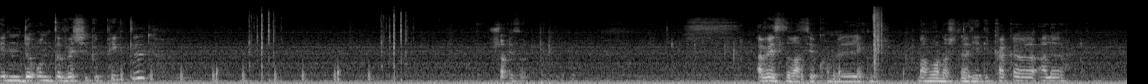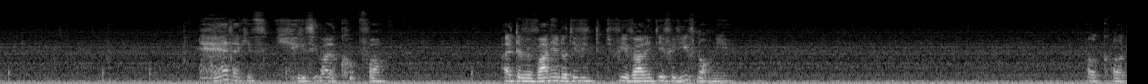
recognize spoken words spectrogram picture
in der Unterwäsche gepinkelt. Scheiße. Aber wisst ihr was, hier kommen lecken. Machen wir noch schnell hier die Kacke alle. Hä, da gibt's, hier gibt's überall Kupfer. Alter, wir waren hier doch wir waren hier definitiv noch nie. Oh Gott.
